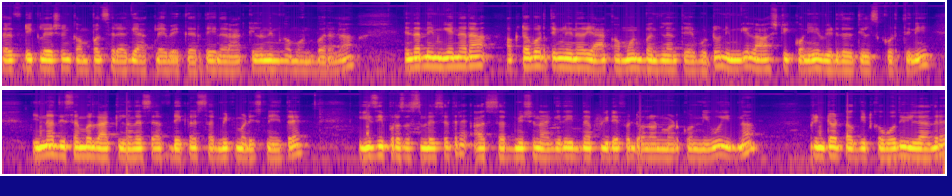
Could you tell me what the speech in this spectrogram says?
ಸೆಲ್ಫ್ ಡಿಕ್ಲೇಷನ್ ಕಂಪಲ್ಸರಿಯಾಗಿ ಹಾಕ್ಲೇಬೇಕಾಗಿರುತ್ತೆ ಏನಾರು ಹಾಕಿಲ್ಲ ನಿಮ್ಗೆ ಅಮೌಂಟ್ ಬರೋಲ್ಲ. ಏನಾರು ನಿಮ್ಗೆ ಏನಾರ ಅಕ್ಟೋಬರ್ ತಿಂಗಳು ಏನಾರು ಯಾಕೆ ಅಮೌಂಟ್ ಬಂದಿಲ್ಲ ಅಂತ ಹೇಳ್ಬಿಟ್ಟು ನಿಮಗೆ ಲಾಸ್ಟಿಗೆ ಕೊನೆಯ ವೀಡಿಯೋದಲ್ಲಿ ತಿಳಿಸ್ಕೊಡ್ತೀನಿ. ಇನ್ನೂ ಡಿಸೆಂಬರ್ದು ಹಾಕಿಲ್ಲ ಅಂದರೆ ಸೆಲ್ಫ್ ಡಿಕ್ಲೇರ್ ಸಬ್ಮಿಟ್ ಮಾಡಿ ಸ್ನೇಹಿತರೆ. ಈಸಿ ಪ್ರೊಸೆಸ್ ನಡೆಸಿದ್ರೆ ಆ ಸಬ್ಮಿಷನ್ ಆಗಿದೆ ಇದನ್ನ ಪಿ ಡಿ ಎಫ್ ಡೌನ್ಲೋಡ್ ಮಾಡ್ಕೊಂಡು ನೀವು ಇದನ್ನ ಪ್ರಿಂಟೌಟ್ ತೆಗೆದಿಟ್ಕೋಬೋದು ಇಲ್ಲಾಂದರೆ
